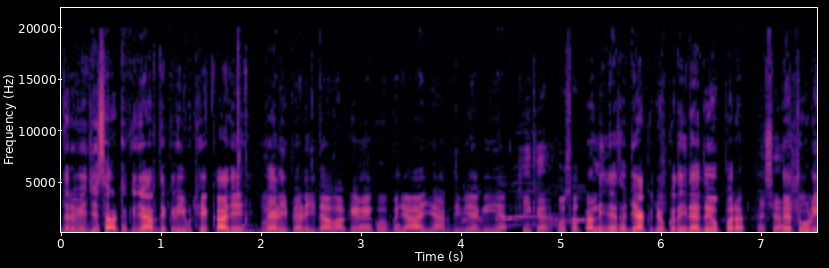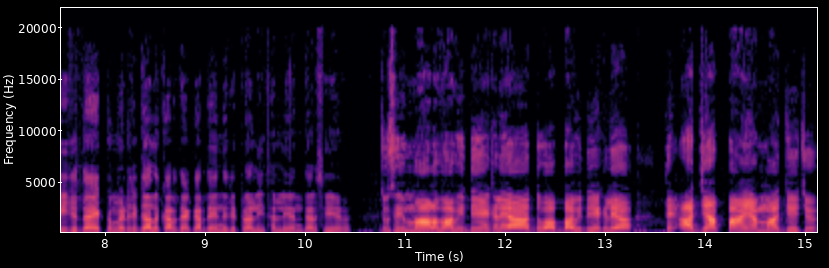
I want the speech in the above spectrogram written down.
ਇੱਧਰ ਵੀ ਜੀ 60000 ਦੇ ਕਰੀਬ ਠੇਕਾ ਜੇ ਪੈਲੀ ਪੈਲੀ ਦਾ ਵਾ ਕਿਵੇਂ ਕੋਈ 50000 ਦੀ ਵੀ ਹੈਗੀ ਆ। ਠੀਕ ਹੈ ਕੋਈ 70 ਵਾਲੀ ਦੇ ਇਥੋਂ ਜੱਕ ਚੁੱਕ ਦਈਦਾ ਇਹਦੇ ਉੱਪਰ। ਤੇ ਤੂੜੀ ਜਿੱਦਾਂ 1 ਮਿੰਟ 'ਚ ਗੱਲ ਕਰਦਿਆਂ ਕਰਦੇ ਇੰਨੇ 'ਚ ਟਰਾਲੀ ਥੱਲੇ ਅੰਦਰ ਸੇਫ। ਤੁਸੀਂ ਮਾਲਵਾ ਵੀ ਦੇਖ ਲਿਆ ਦੁਆਬਾ ਵੀ ਦੇਖ ਲਿਆ ਤੇ ਅੱਜ ਆਪਾਂ ਆਏ ਆ ਮਾਝੇ 'ਚ।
